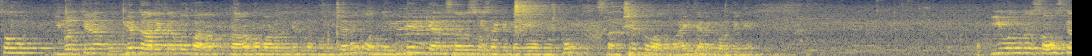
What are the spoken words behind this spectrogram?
ಸೊ ಇವತ್ತಿನ ಮುಖ್ಯ ಕಾರ್ಯಕ್ರಮ ಪ್ರಾರಂಭ ಮಾಡೋದಕ್ಕಿಂತ ಮುಂಚೆನೇ ಒಂದು ಇಂಡಿಯನ್ ಕ್ಯಾನ್ಸರ್ ಸೊಸೈಟಿ ಬಗ್ಗೆ ಒಂದಿಷ್ಟು ಸಂಕ್ಷಿಪ್ತವಾದ ಮಾಹಿತಿಯನ್ನು ಕೊಡ್ತೀನಿ. ಈ ಒಂದು ಸಂಸ್ಥೆ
